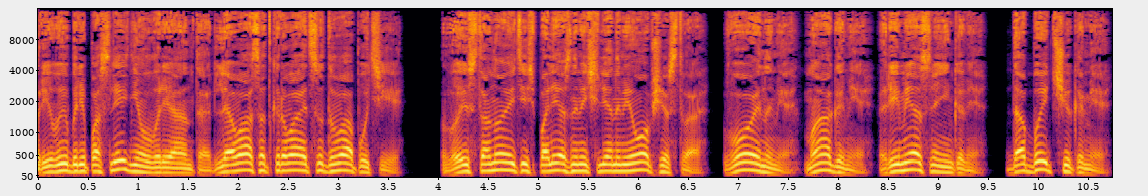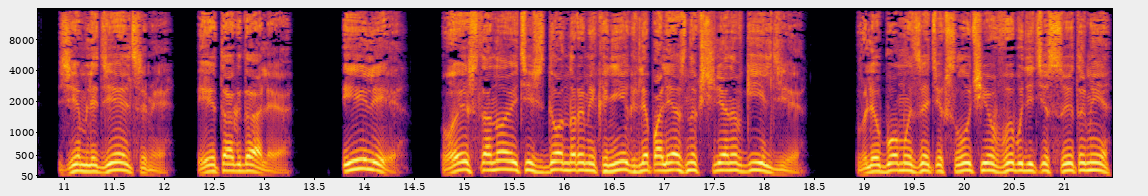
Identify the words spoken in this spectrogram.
При выборе последнего варианта для вас открывается два пути. Вы становитесь полезными членами общества, воинами, магами, ремесленниками, добытчиками, земледельцами и так далее. Или вы становитесь донорами книг для полезных членов гильдии, в любом из этих случаев вы будете сытыми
